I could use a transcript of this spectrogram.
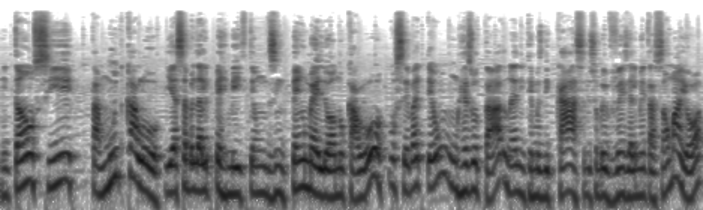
Então, se tá muito calor e essa habilidade lhe permite ter um desempenho melhor no calor, você vai ter um resultado, né, em termos de caça, de sobrevivência e alimentação maior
